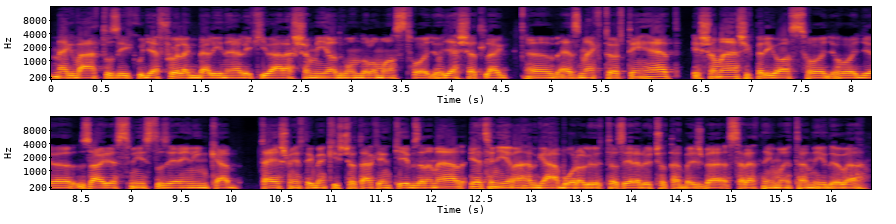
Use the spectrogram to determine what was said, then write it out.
megváltozik, ugye főleg Belinelli kiválása miatt gondolom azt, hogy, hogy esetleg ez megtörténhet, és a másik pedig az, hogy, hogy Zaire Smith-t azért én inkább teljes mértékben kis csatárként képzelem el, illetve nyilván hát Gábor előtt azért erőcsatába is be szeretnénk majd tenni idővel.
